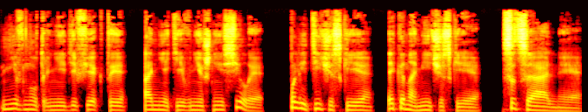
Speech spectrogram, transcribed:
не внутренние дефекты, а некие внешние силы, политические, экономические, социальные,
